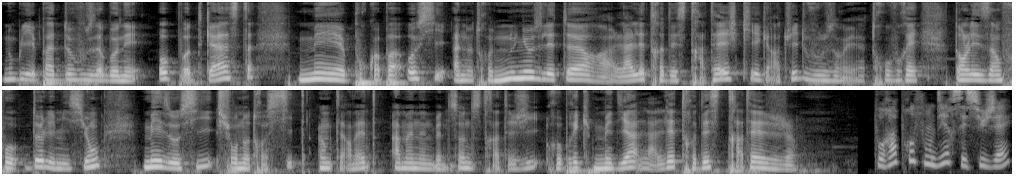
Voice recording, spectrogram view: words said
N'oubliez pas de vous abonner au podcast, mais pourquoi pas aussi à notre newsletter La lettre des stratèges qui est gratuite, vous en trouverez dans les infos de l'émission, mais aussi sur notre site internet Aman Benson Stratégie, rubrique média La lettre des stratèges. Pour approfondir ces sujets,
